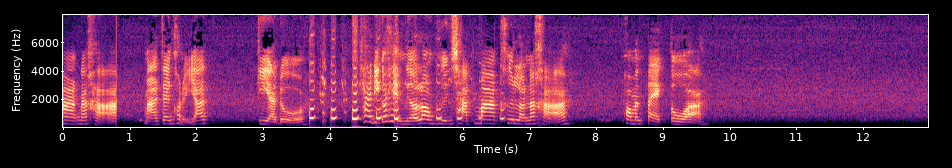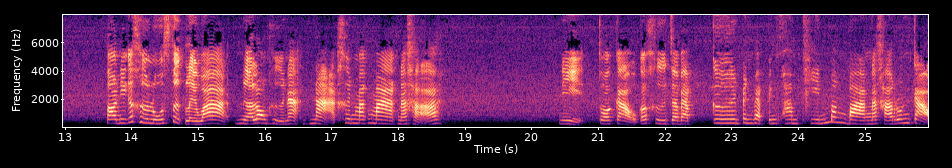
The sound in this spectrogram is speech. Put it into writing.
มากๆนะคะ มาแจ้งขออนุญาตเกียร์ดู แค่นี้ก็เห็นเนื้อรองพื้นชัดมากขึ้นแล้วนะคะ พอมันแตกตัว ตอนนี้ก็คือรู้สึกเลยว่าเนื้อรองพื้นอะหนาขึ้นมาก ๆนะคะ นี่ตัวเก่าก็คือจะแบบกลืนเป็นแบบเป็นความทิ้นบางๆนะคะ รุ่นเก่า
